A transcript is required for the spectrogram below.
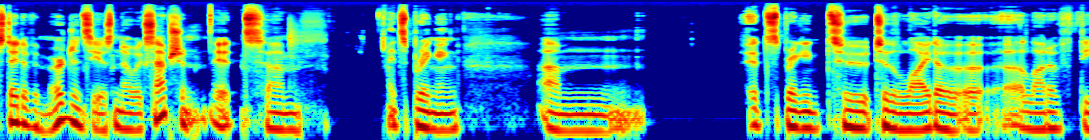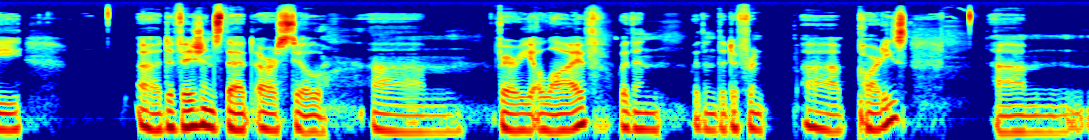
state of emergency is no exception. It's um, it's bringing um, it's bringing to to the light a, a lot of the uh, divisions that are still um, very alive within within the different uh, parties. Um,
